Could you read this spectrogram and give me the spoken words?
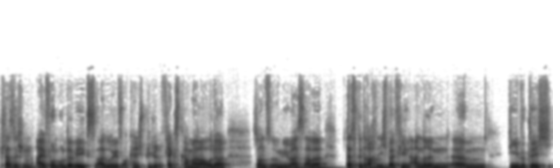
klassischen iPhone unterwegs, also jetzt auch keine Spiegelreflexkamera oder sonst irgendwie was, aber das betrachte ich mhm. bei vielen anderen, ähm, die wirklich,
